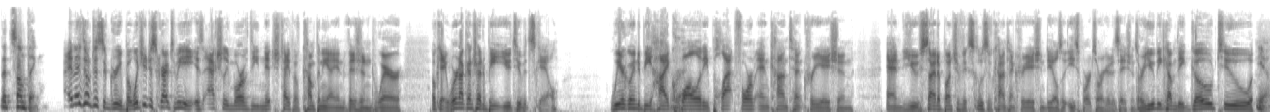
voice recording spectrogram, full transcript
that's something. and I don't disagree, but what you described to me is actually more of the niche type of company I envisioned where, okay, we're not going to try to beat YouTube at scale. We are going to be high quality platform and content creation. And you sign a bunch of exclusive content creation deals with esports organizations, or you become the go to Yeah.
